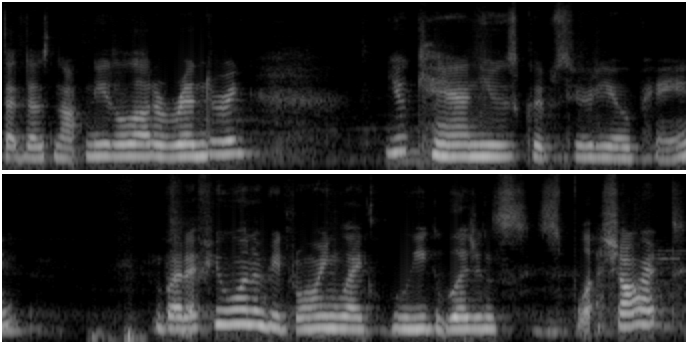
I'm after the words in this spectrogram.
that does not need a lot of rendering, you can use Clip Studio Paint. But if you want to be drawing like League of Legends splash art,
